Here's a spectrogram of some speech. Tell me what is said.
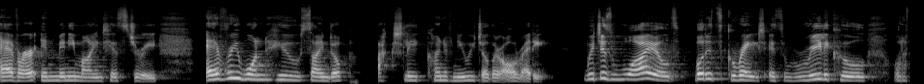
ever in Mini Mind history, everyone who signed up actually kind of knew each other already. Which is wild, but it's great. It's really cool. What a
